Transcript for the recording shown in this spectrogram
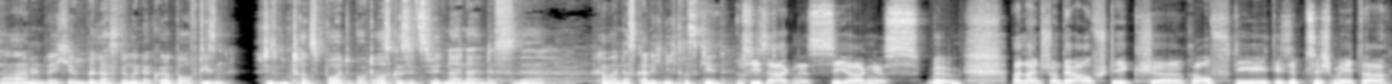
ahnen, welche Belastungen der Körper auf diesen, auf diesem Transport überhaupt ausgesetzt wird. Nein, nein, das äh, kann man, das kann ich nicht riskieren. Sie sagen es, Sie sagen es. Ähm, allein schon der Aufstieg äh, rauf, die, die 70 Meter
